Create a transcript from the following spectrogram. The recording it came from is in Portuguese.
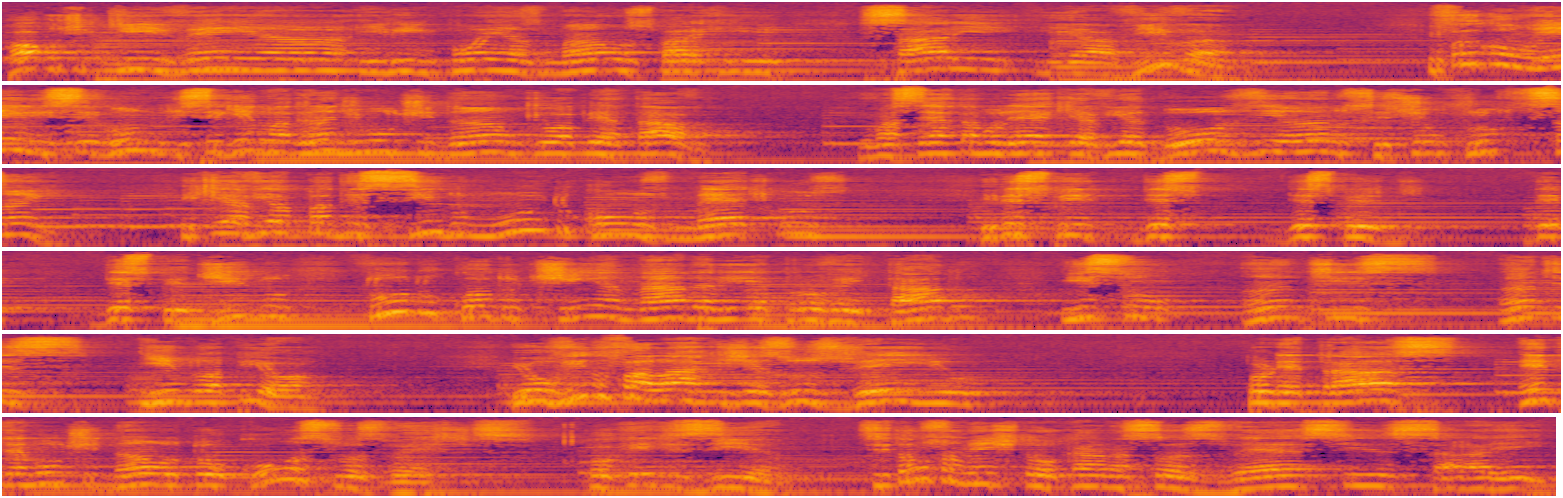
Rogo-te que venha e lhe impõe as mãos para que sare e a viva. E foi com ele, segundo, e seguindo uma grande multidão que o apertava uma certa mulher que havia 12 anos que tinha um fluxo de sangue e que havia padecido muito com os médicos e despe, des, despe, de, despedido tudo quanto tinha, nada lhe aproveitado, isso antes, antes indo a pior. E ouvindo falar que Jesus veio por detrás, entre a multidão, tocou as suas vestes porque dizia: Se tão somente tocar nas suas vestes, sararei.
